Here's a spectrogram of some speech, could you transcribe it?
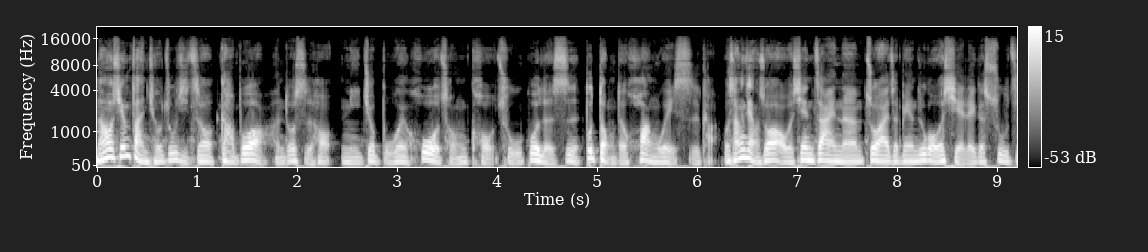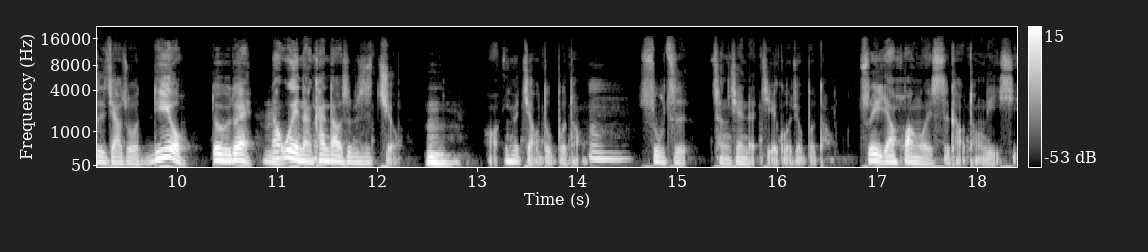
然后先反求诸己之后，搞不好很多时候你就不会祸从口出，或者是不懂得换位思考。我常讲说，我现在呢坐在这边，如果我写了一个数字叫做六，对不对？那魏南看到是不是九？嗯。好，因为角度不同，嗯，数字呈现的结果就不同，所以要换位思考，同理心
